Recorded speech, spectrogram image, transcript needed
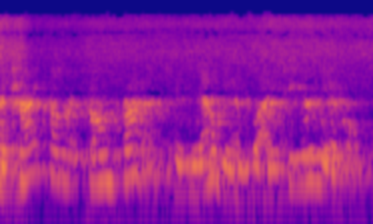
A tricolor foam product is now being applied to your vehicle.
